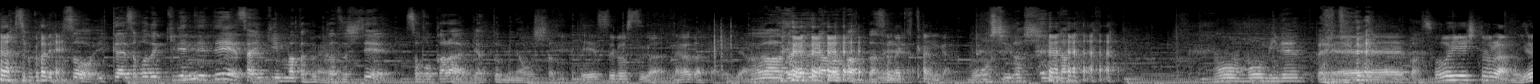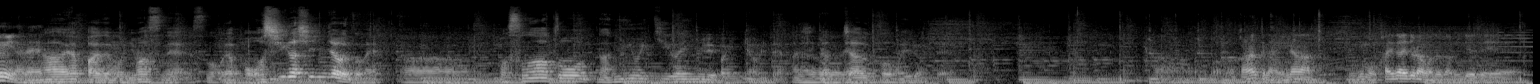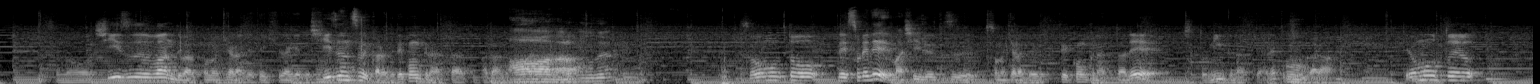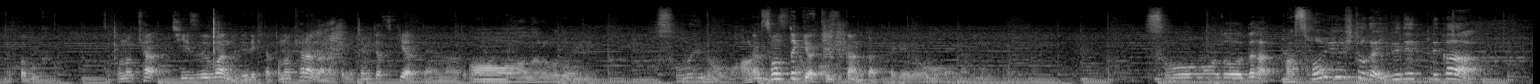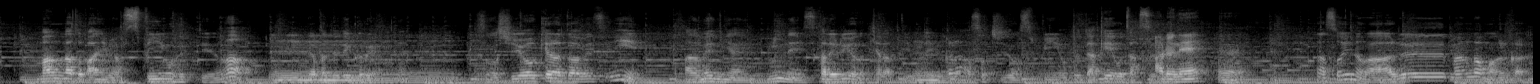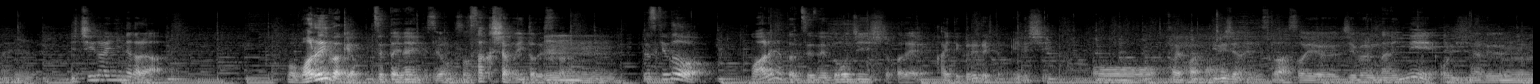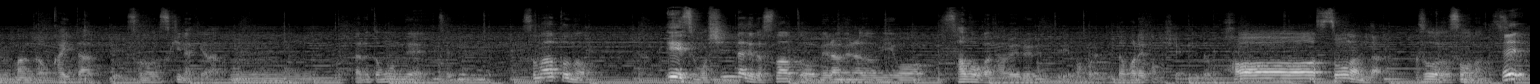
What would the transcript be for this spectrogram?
らね。そこで？そう一回そこで切れてて最近また復活して、そこからやっと見直したのエースロスが長かったねじゃあ。ああだいぶ長かったね。その期間が。もう推しが死んだ。もうもう見れんとか言って、えー、まあそういう人らもいるんやね。あああやっぱでもいますね。そのやっぱ推しが死んじゃうとねあまあ、その後何を生きがいに見ればいいんやみたいな感じになっちゃう子もいるんで、まあ、まあ、分からなくないな。僕も海外ドラマとか見ててそのシーズン1ではこのキャラ出てきてたけど、シーズン2から出てこんくなったってパターンとかああなるど、ほどね。うんそう思うとでそれで、まあ、シーズン2そのキャラ出てこんくなったでちょっとミンクなったよね途中から、って思うとやっぱ僕このキャラシーズン1で出てきたこのキャラがなんかめちゃめちちゃ好きやったんやなとか、ああなるほど、うん。そういうのもあるんですその時は気づかんかったけどみたいな。ぱそう思うとだからまあそういう人がいるでってか漫画とかアニメはスピンオフっていうのがうん。やっぱ出てくるよね。その主要キャラとは別にあのみんなにみんなに好かれるようなキャラっていうのがいるから、そっちのスピンオフだけを出す。あるね。だからそういうのがある漫画もあるからね、う一概にだからもう悪いわけは絶対ないんですよ。その作者の意図ですから、ん。ですけどもうあれだったら全然同人誌とかで書いてくれる人もいるしおおはいはいはい。いるじゃないですか。そういう自分なりにオリジナルうん。漫画を描いたってその好きなキャラなると思うんで全然ねその後のエースも死んだけどその後メラメラの実をサボが食べるっていうまあこれネタバレかもしれんけど。はあそうなんだ。そうそうなんです。それ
